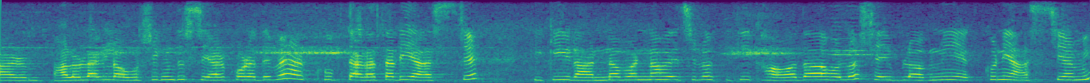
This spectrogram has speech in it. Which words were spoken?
আর ভালো লাগলে অবশ্যই কিন্তু শেয়ার করে দেবে। আর খুব তাড়াতাড়ি আসছে। কী কী রান্না বান্না হয়েছিল, কী কী খাওয়া দাওয়া হলো, সেই ব্লগ নিয়ে এক্ষুনি আসছি আমি।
